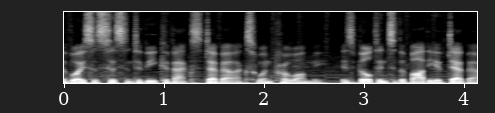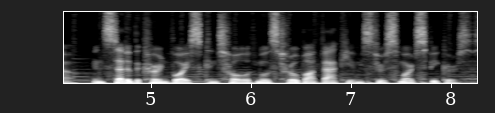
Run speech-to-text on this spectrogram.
the voice assistant of Ecovacs Debao X1 Pro Omni is built into the body of Debao, instead of the current voice control of most robot vacuums through smart speakers.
